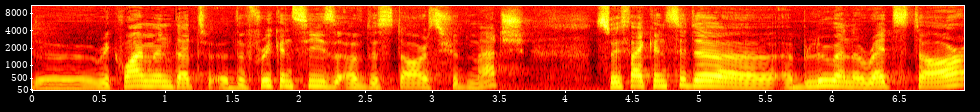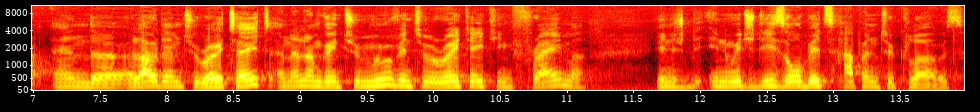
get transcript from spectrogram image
the, requirement that uh, the frequencies of the stars should match. So if I consider a, blue and a red star and allow them to rotate, and then I'm going to move into a rotating frame in, in which these orbits happen to close.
